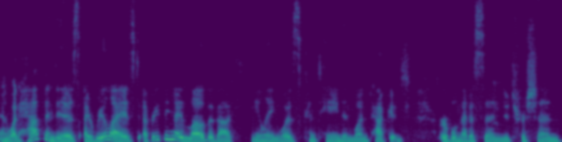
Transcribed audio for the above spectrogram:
And what happened is I realized everything I love about healing was contained in one package herbal medicine, nutrition,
